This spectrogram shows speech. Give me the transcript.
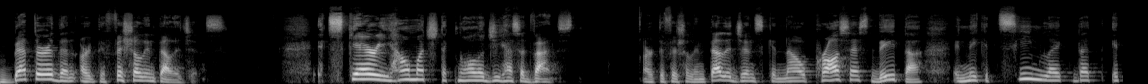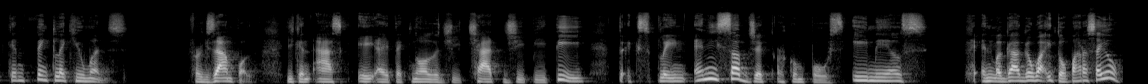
better than artificial intelligence. It's scary how much technology has advanced. Artificial intelligence can now process data and make it seem like that it can think like humans. For example, you can ask AI technology ChatGPT to explain any subject or compose emails, and magagawa ito para sa'yo.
